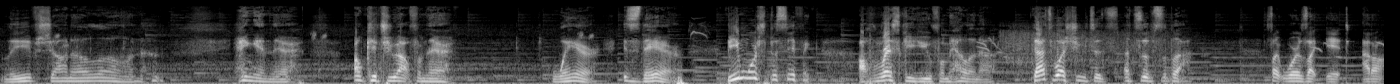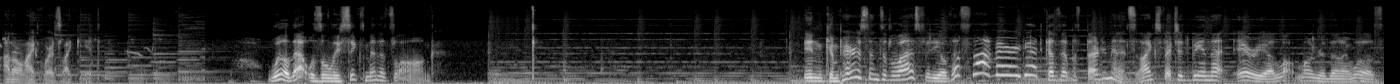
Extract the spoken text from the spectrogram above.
Leave Shana alone. Hang in there. I'll get you out from there. Where is there? Be more specific. I'll rescue you from Hellena. That's what shoots it's it's like words like it. I don't I don't like words like it. Well, that was only six minutes long. In comparison to the last video, that's not very good because it was 30 minutes. And I expected to be in that area a lot longer than I was.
